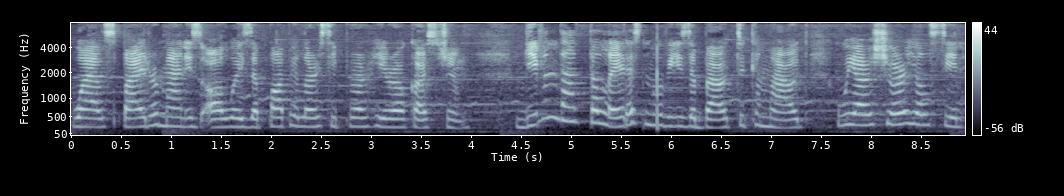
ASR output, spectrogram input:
while Spider Man is always a popular superhero costume. Given that the latest movie is about to come out, we are sure you'll see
